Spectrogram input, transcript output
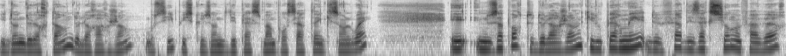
Ils donnent de leur temps, de leur argent aussi, puisqu'ils ont des déplacements pour certains qui sont loin. Et ils nous apportent de l'argent qui nous permet de faire des actions en faveur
